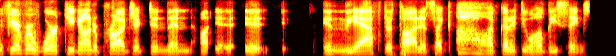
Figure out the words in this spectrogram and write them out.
if you're ever working on a project and then uh, it, in the afterthought, it's like, oh, I've got to do all these things.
